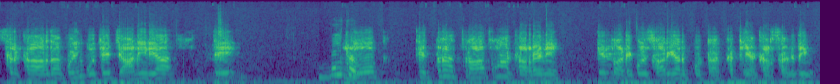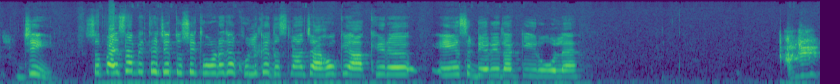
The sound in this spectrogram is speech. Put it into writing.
ਸਰਕਾਰ ਦਾ ਕੋਈ ਉੱਥੇ ਜਾ ਨਹੀਂ ਰਿਹਾ ਤੇ ਬਿਲਕੁਲ। ਲੋਕ ਕਿਸ ਤਰ੍ਹਾਂ ਤਰਾ ਕਰ ਰਹੇ ਨੇ ਇਹ ਤੁਹਾਡੇ ਕੋਲ ਸਾਰੀਆਂ ਰਿਪੋਰਟਾਂ ਇਕੱਠੀਆਂ ਕਰ ਸਕਦੇ ਹੋ। ਜੀ। ਸੋ ਭਾਈ ਸਾਹਿਬ ਇੱਥੇ ਜੇ ਤੁਸੀਂ ਥੋੜਾ ਜਿਹਾ ਖੁੱਲ ਕੇ ਦੱਸਣਾ ਚਾਹੋ ਕਿ ਆਖਿਰ ਇਸ ਡੇਰੇ ਦਾ ਕੀ ਰੋਲ ਹੈ? ਹਾਂਜੀ।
